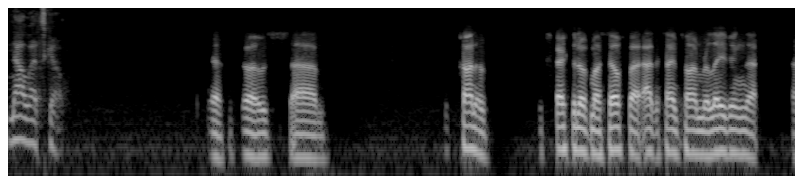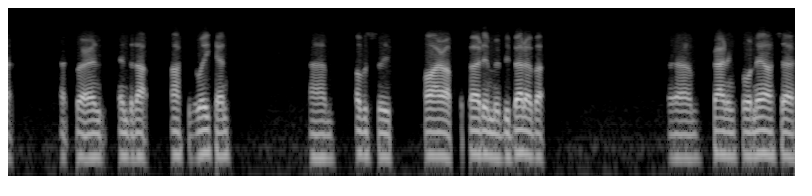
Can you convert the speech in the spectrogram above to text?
Now let's go. Yeah, so it was um, kind of expected of myself, but at the same time relieving that, that that's where I ended up after the weekend. Um, obviously, higher up the podium would be better, but um, training for now. So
